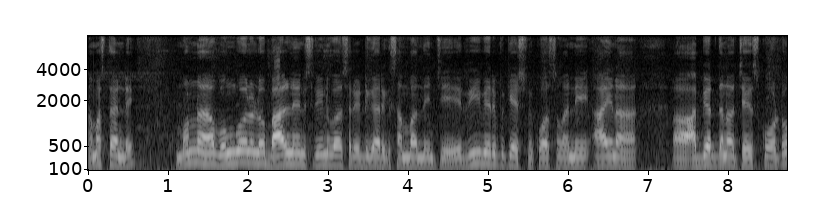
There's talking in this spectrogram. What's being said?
నమస్తే అండి. మొన్న ఒంగోలులో బాలినేని శ్రీనివాసరెడ్డి గారికి సంబంధించి రీవెరిఫికేషన్ కోసం అని ఆయన అభ్యర్థన చేసుకోవటం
